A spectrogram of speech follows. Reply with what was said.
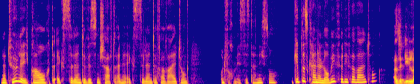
Natürlich braucht exzellente Wissenschaft eine exzellente Verwaltung. Und warum ist es dann nicht so? Gibt es keine Lobby für die Verwaltung? Also die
